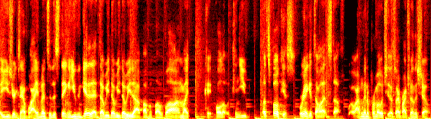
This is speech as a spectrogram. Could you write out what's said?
I use your example. I invented this thing, and you can get it at www. blah blah blah blah. I'm like, okay, hold on. Can you? Let's focus. We're gonna get to all that stuff. I'm gonna promote you. That's why I brought you on the show.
